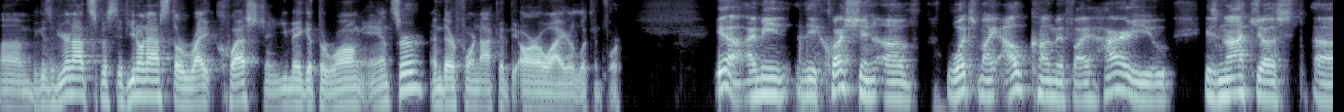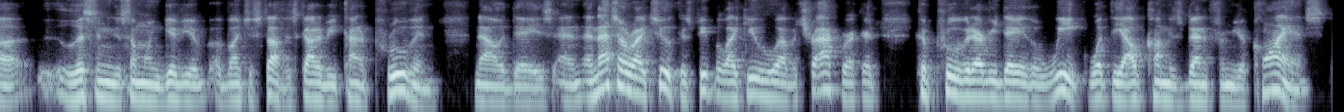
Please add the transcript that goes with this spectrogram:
Um, because if you're not specific, if you don't ask the right question, you may get the wrong answer and therefore not get the ROI you're looking for. Yeah. I mean, the question of what's my outcome if I hire you is not just uh, listening to someone give you a, bunch of stuff. It's got to be kind of proven nowadays, and and that's all right too, because people like you who have a track record could prove it every day of the week what the outcome has been from your clients.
